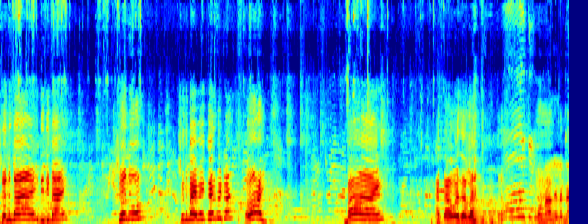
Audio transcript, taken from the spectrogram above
सोनू बाय दीदी bye. Sonu Sonu bye bye कर बेटा. ओय. बाय. आता आवाज आला. फोन आलेला का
